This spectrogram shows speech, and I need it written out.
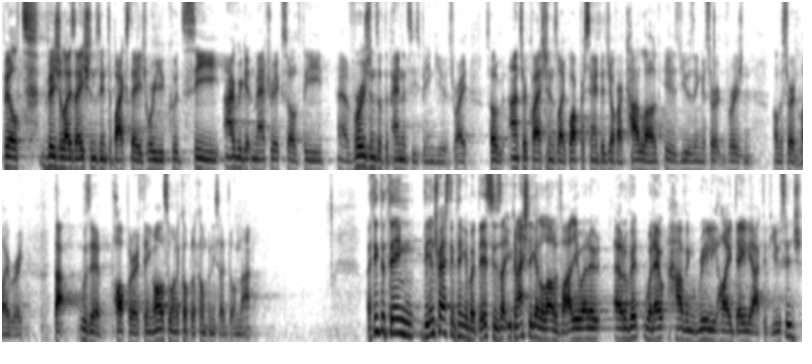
built visualizations into Backstage where you could see aggregate metrics of the uh, versions of dependencies being used, right? So answer questions like what percentage of our catalog is using a certain version of a certain library. That was a popular thing also, and a couple of companies had done that. I think the thing, the interesting thing about this is that you can actually get a lot of value out of, out of it without having really high daily active usage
